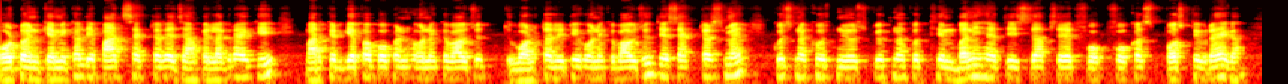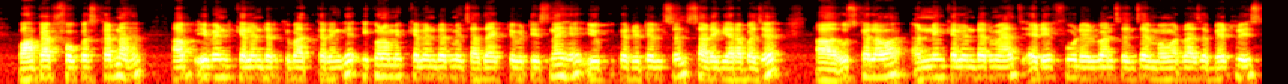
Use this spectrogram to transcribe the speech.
auto and chemical ये पाँच सेक्टर है जहाँ पे लग रहा है कि मार्केट गैप अप ओपन होने के बावजूद वॉल्टिलिटी होने के बावजूद ये सेक्टर्स में कुछ ना कुछ न्यूज़ कुछ ना कुछ थीम बनी है तो इस हिसाब से फो, फोकस पॉजिटिव रहेगा। वहाँ पे आप फोकस करना है। आप इवेंट कैलेंडर की बात करेंगे। इकोनॉमिक कैलेंडर में ज़्यादा एक्टिविटीज़ नहीं है। यूपी का रिटेल सेल साढ़े ग्यारह बजे। उसके अलावा अर्निंग कैलेंडर में आज एडी फ़ूड एडवांस एंजाइम मोहम्मद Raja batteries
